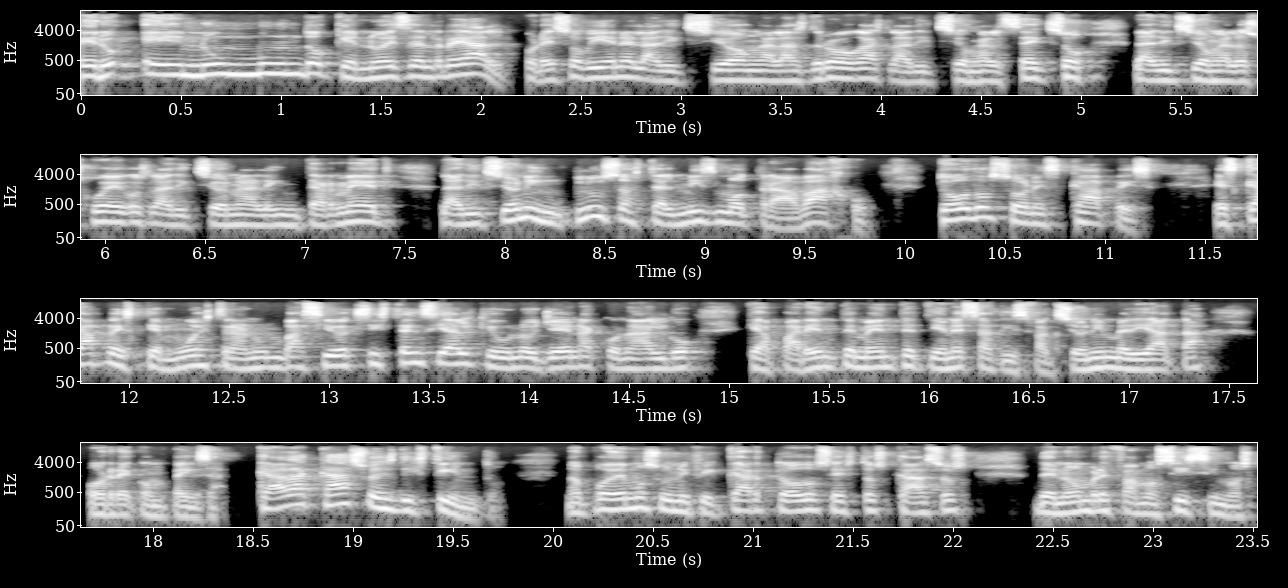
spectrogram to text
pero en un mundo que no es el real. Por eso viene la adicción a las drogas, la adicción al sexo, la adicción a los juegos, la adicción al Internet, la adicción incluso hasta el mismo trabajo. Todos son escapes, escapes que muestran un vacío existencial que uno llena con algo que aparentemente tiene satisfacción inmediata o recompensa. Cada caso es distinto. No podemos unificar todos estos casos de nombres famosísimos.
